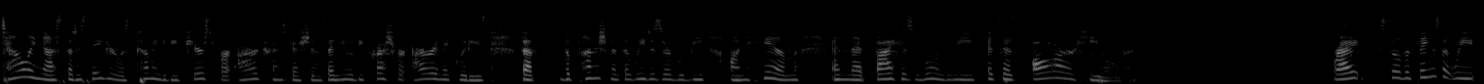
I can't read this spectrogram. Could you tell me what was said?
telling us that a Savior was coming to be pierced for our transgressions, that he would be crushed for our iniquities, that the punishment that we deserve would be on him, and that by his wounds we, it says, are healed. Right? So the things that we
